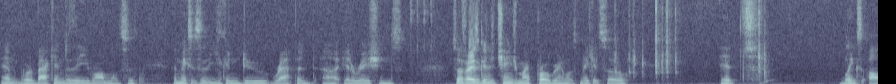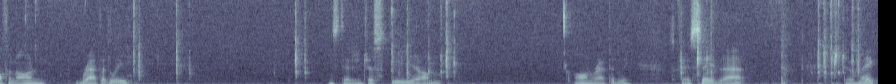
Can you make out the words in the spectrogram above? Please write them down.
and we're back into the ROM mode. So that makes it so that you can do rapid uh, iterations. So if I was going to change my program, let's make it so it blinks off and on rapidly instead of just the um, on rapidly. So if I save that, do make,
